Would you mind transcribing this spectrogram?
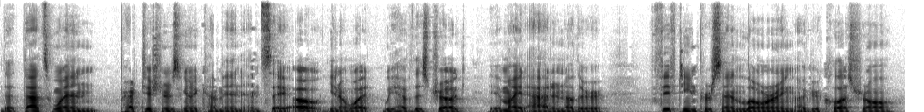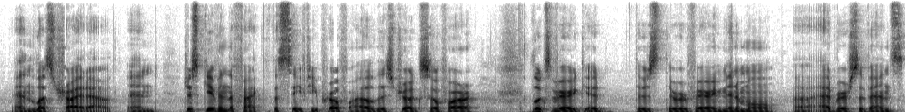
that that's when practitioners are to come in and say, oh, you know what, we have this drug. It might add another 15% lowering of your cholesterol, and let's try it out. And just given the fact that the safety profile of this drug so far looks very good, there's there were very minimal uh, adverse events,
